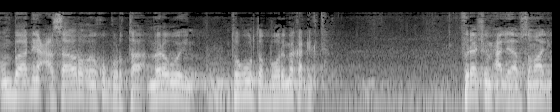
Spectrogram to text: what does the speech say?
unbaa dhinaca saaro oo ku gurta maro weyn intuu ku gurta buurime ka dhigta. Firaashka maxaa la yidhaha af soomaali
